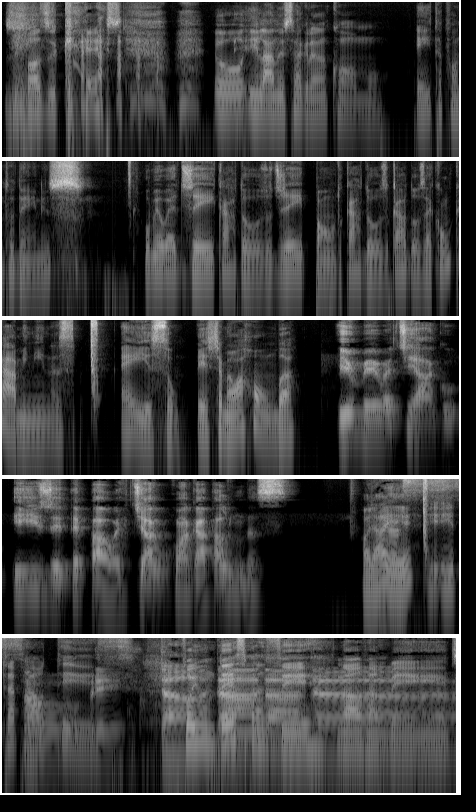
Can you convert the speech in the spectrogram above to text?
de podcast. Ou- e lá no Instagram como eita.denis. O meu é J Cardoso, J. Cardoso. Cardoso é com K, meninas. É isso. Este é meu arromba. E o meu é Thiago IGT Power. Thiago com H, tá lindas. Olha aí. Eita, pra. Foi um desprazer novamente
